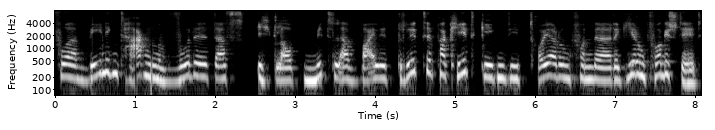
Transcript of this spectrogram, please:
vor wenigen Tagen wurde das, ich glaube, mittlerweile dritte Paket gegen die Teuerung von der Regierung vorgestellt.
